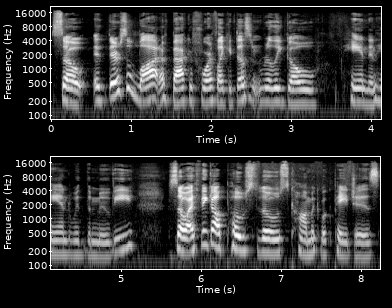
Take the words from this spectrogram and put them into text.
So it, there's a lot of back and forth like it doesn't really go hand in hand with the movie. So I think I'll post those comic book pages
